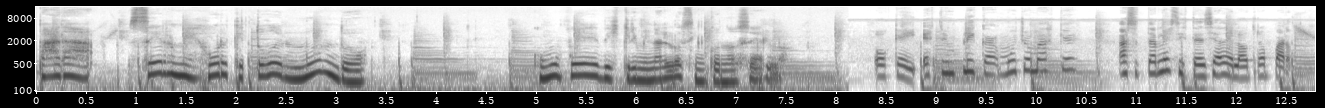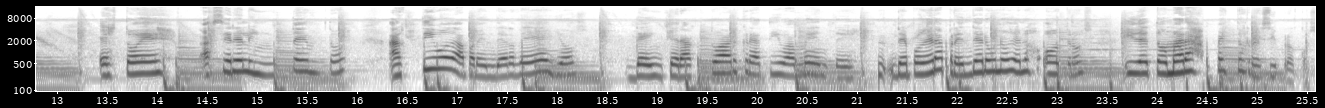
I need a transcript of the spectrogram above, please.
para ser mejor que todo el mundo. ¿Cómo puede discriminarlo sin conocerlo? Ok, esto implica mucho más que aceptar la existencia de la otra parte. Esto es hacer el intento activo de aprender de ellos, de interactuar creativamente, de poder aprender uno de los otros y de tomar aspectos recíprocos.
